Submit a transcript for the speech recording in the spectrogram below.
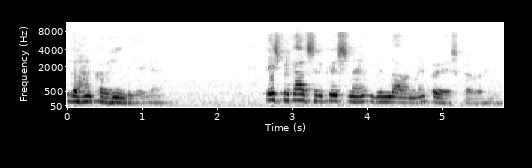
ग्रहण कर ही लिए गए। इस प्रकार श्री कृष्ण वृंदावन में प्रवेश कर रहे हैं।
